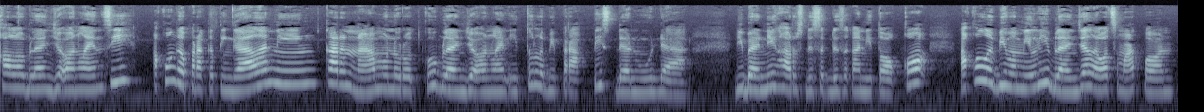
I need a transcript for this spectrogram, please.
Kalau belanja online sih, aku nggak pernah ketinggalan nih, karena menurutku belanja online itu lebih praktis dan mudah dibanding harus desek-desekan di toko, aku lebih memilih belanja lewat smartphone.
